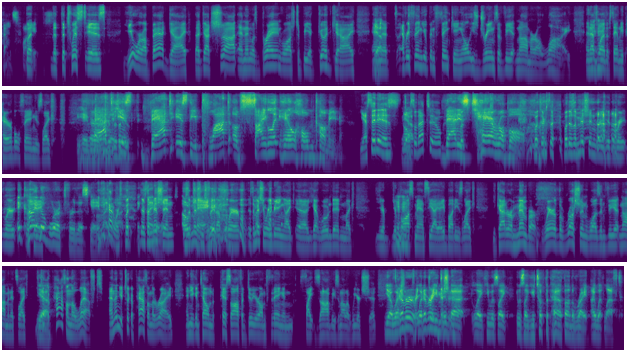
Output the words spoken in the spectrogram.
That's funny. But- funny. the, the twist is you were a bad guy that got shot and then was brainwashed to be a good guy and that everything you've been thinking all these dreams of vietnam are a lie and that's why the stanley parable thing is like Behavioral. Yeah, That this manipulation. is that is the plot of Silent Hill Homecoming. yes it is Yeah. also that too That is terrible. but there's a but there's a mission where where, where It kind okay, of worked for this game. it kind of works, but It there's a kinda mission. There's a mission straight up where there's a mission where you're being like, uh, you got wounded, and like your your Mhm. boss man, CIA buddies, like you got to remember where the Russian was in Vietnam, and it's like you Yeah. took a path on the left, and then you took a path on the right, and you can tell them to piss off and do your own thing and fight zombies and all the weird shit. Yeah, It's whenever great- whenever great he mission. did that, like he was like he was like, you took the path on the right, I went left.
